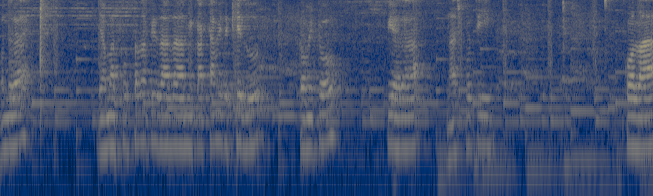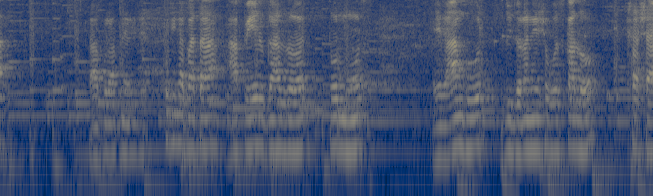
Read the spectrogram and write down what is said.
বন্ধুরা যে আমার ফুড যা যা আমি কাটলাম এই যে খেজুর, টমেটো, পেয়ারা, নাশপাতি, কলা, তারপর আপনার পুদিনা পাতা, আপেল, গাজর, তরমুজ এর আঙ্গুর, দুই ধরনের সবুজ, কালো শশা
